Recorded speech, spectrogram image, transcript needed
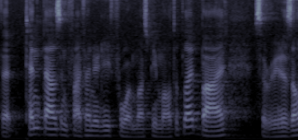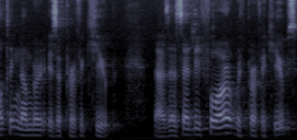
that 10,584 must be multiplied by, so the resulting number is a perfect cube. Now, as I said before, with perfect cubes,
